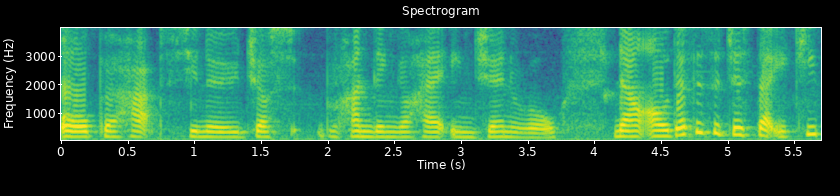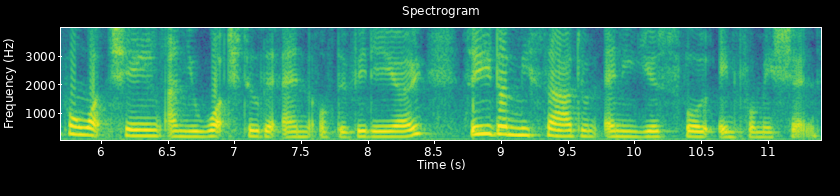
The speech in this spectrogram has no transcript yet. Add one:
or perhaps you know just handling your hair in general. Now i'll definitely suggest that you keep on watching and you watch till the end of the video so you don't miss out on any useful information.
